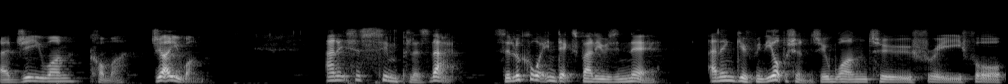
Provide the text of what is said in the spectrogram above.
uh, G1, comma, J1. And it's as simple as that. So look at what index value is in there, and then give me the options. Your one, two, three, four.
